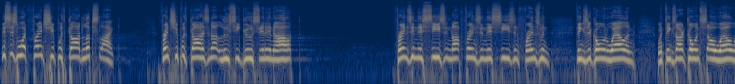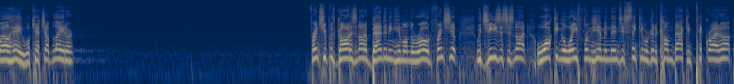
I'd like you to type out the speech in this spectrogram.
This is what friendship with God looks like. Friendship with God is not loosey goose in and out. Friends in this season, not friends in this season. Friends when things are going well and when things aren't going so well, well, hey, we'll catch up later. Friendship with God is not abandoning Him on the road. Friendship with Jesus is not walking away from Him and then just thinking we're going to come back and pick right up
